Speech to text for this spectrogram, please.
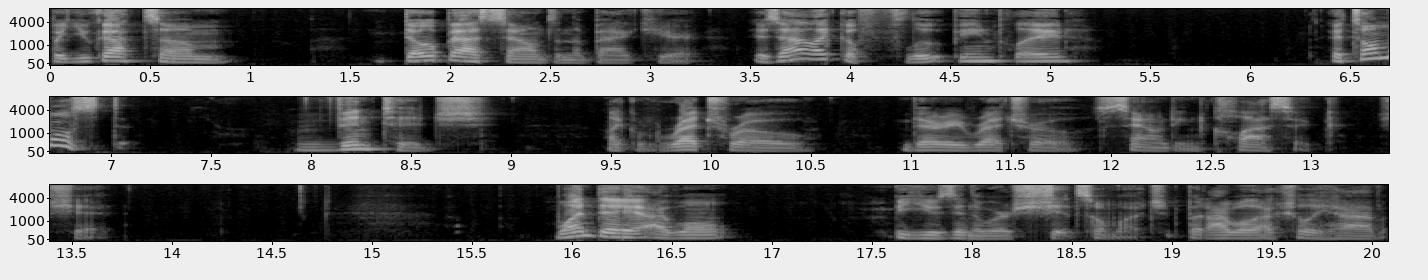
but you got some dope ass sounds in the back here. Is that like a flute being played? It's almost vintage, like retro, very retro sounding classic shit. One day I won't be using the word shit so much, but I will actually have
